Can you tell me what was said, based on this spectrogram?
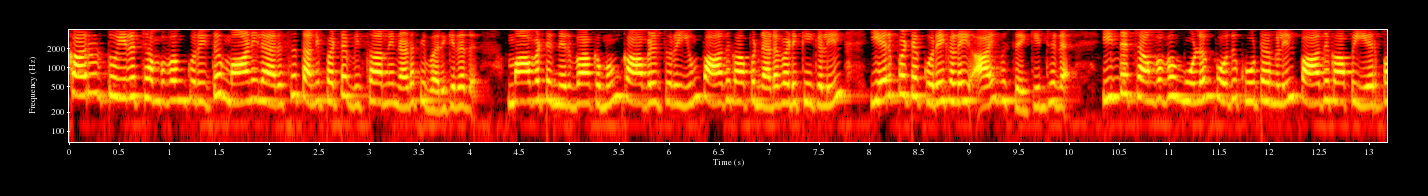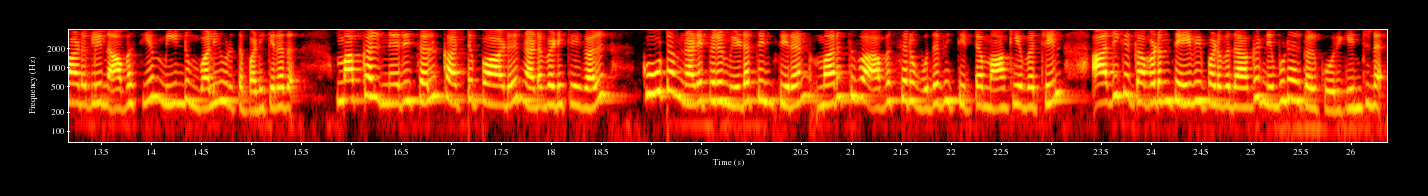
கரூர் துயரச் சம்பவம் குறித்து மாநில அரசு தனிப்பட்ட விசாரணை நடத்தி வருகிறது. மாவட்ட நிர்வாகமும் காவல்துறையும் பாதுகாப்பு நடவடிக்கைகளில் ஏற்பட்ட குறைகளை ஆய்வு செய்கின்றன. இந்த சம்பவம் மூலம் பொது கூட்டங்களில் பாதுகாப்பு ஏற்பாடுகளின் அவசியம் மீண்டும் வலியுறுத்தப்படுகிறது. மக்கள் நெரிசல் கட்டுப்பாடு நடவடிக்கைகள் கூட்டம் நடைபெறும் இடத்தின் திறன் மருத்துவ அவசர உதவி திட்டம் ஆகியவற்றில் அதிக கவனம் தேவைப்படுவதாக நிபுணர்கள் கூறுகின்றனர்.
